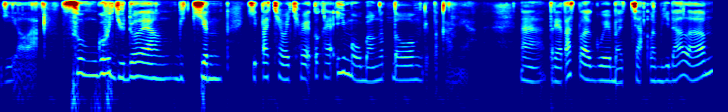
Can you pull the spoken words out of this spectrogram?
Gila sungguh judul yang bikin kita cewek-cewek tuh kayak ih banget dong gitu kan ya. Nah ternyata setelah gue baca lebih dalam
